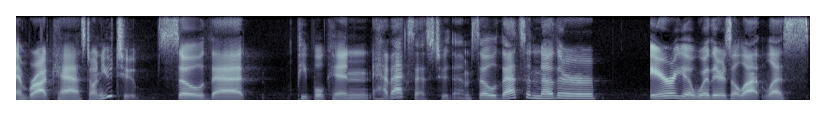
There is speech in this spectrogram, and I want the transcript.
and broadcast on YouTube so that people can have access to them. So that's another area where there's a lot less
